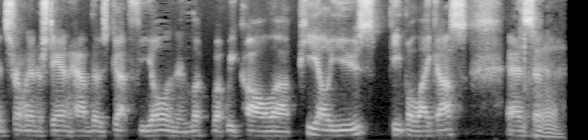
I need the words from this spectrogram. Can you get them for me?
can certainly understand and have those gut feel, and then look what we call uh, PLUs, people like us, and so. Yeah.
